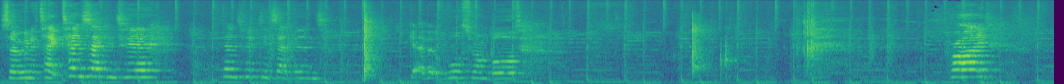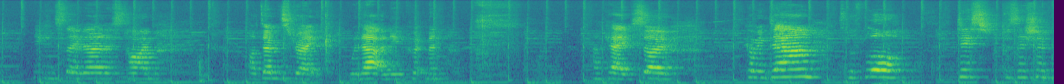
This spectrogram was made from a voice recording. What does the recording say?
So we're going to take 10 seconds here, 10 to 15 seconds, get a bit of water on board. Pride, you can stay there this time. I'll demonstrate without any equipment. Okay, so coming down to the floor, dish position,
